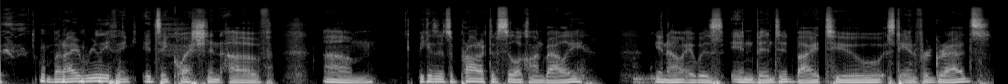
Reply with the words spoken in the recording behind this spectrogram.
but I really think it's a question of, um, because it's a product of Silicon Valley. You know, it was invented by two Stanford grads,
